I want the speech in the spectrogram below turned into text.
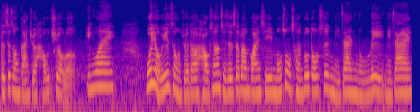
的这种感觉好久了。因为我有一种觉得，好像其实这段关系某种程度都是你在努力，你在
